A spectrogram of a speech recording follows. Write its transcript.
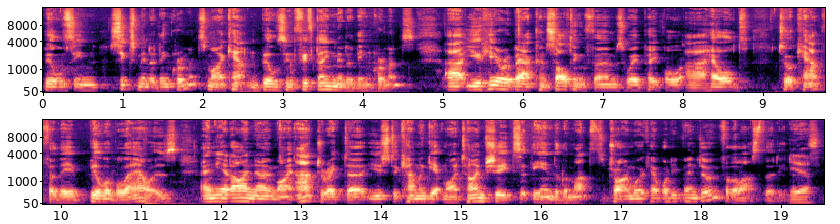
bills in six minute increments, my accountant bills in 15 minute increments. Uh, you hear about consulting firms where people are held to account for their billable hours. And yet, I know my art director used to come and get my timesheets at the end of the month to try and work out what he'd been doing for the last 30 days. yeah.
